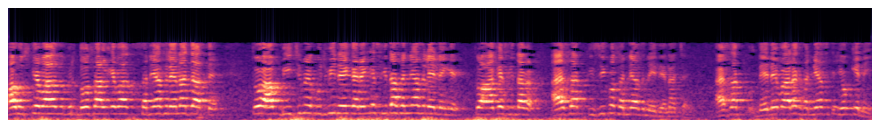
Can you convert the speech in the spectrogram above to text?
और उसके बाद, फिर दो साल के बाद संन्यास लेना चाहते तो अब बीच में कुछ भी नहीं करेंगे, सीधा संन्यास ले लेंगे तो आगे सीधा कर, ऐसा किसी को संन्यास नहीं देना चाहिए, ऐसा देने वाला संन्यास के योग्य नहीं।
